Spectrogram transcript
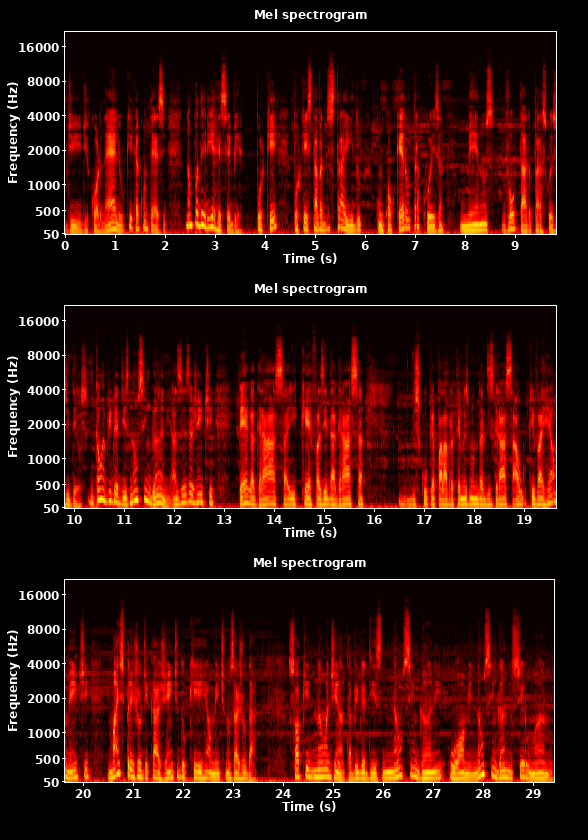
de, de Cornélio, o que, que acontece? Não poderia receber. Por quê? Porque estava distraído com qualquer outra coisa menos voltado para as coisas de Deus. Então a Bíblia diz: não se engane. Às vezes a gente pega a graça e quer fazer da graça, desculpe a palavra, até mesmo da desgraça, algo que vai realmente mais prejudicar a gente do que realmente nos ajudar. Só que não adianta. A Bíblia diz: não se engane o homem, não se engane o ser humano.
